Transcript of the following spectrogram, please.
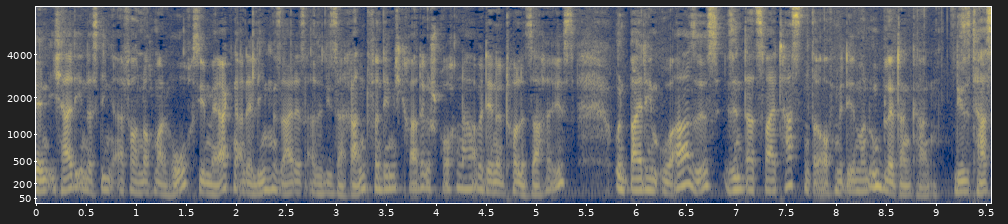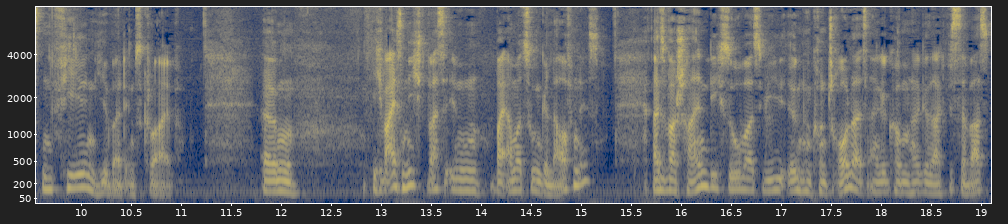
denn ich halte Ihnen das Ding einfach nochmal hoch. Sie merken, an der linken Seite ist also dieser Rand, von dem ich gerade gesprochen habe, der eine tolle Sache ist. Und bei dem Oasis sind da zwei Tasten drauf, mit denen man umblättern kann. Diese Tasten fehlen hier bei dem Scribe. Ähm, ich weiß nicht, was in, bei Amazon gelaufen ist. Also wahrscheinlich sowas wie irgendein Controller ist angekommen und hat gesagt, wisst ihr was,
